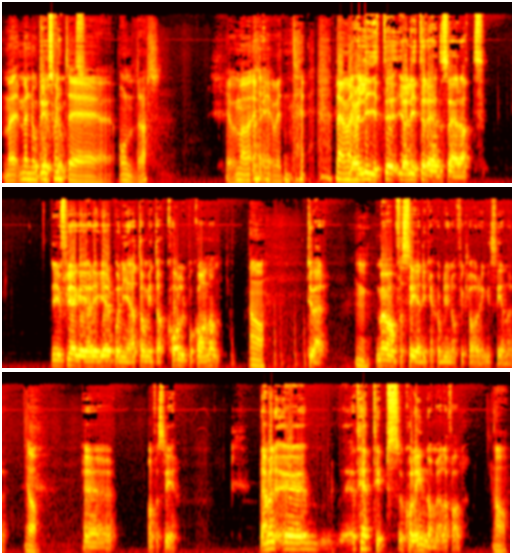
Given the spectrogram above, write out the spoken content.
Men, men de är kanske inte åldras. Jag, man, jag vet inte. Nej men, Jag är lite, jag är lite rädd så här att det är ju flera grejer jag reagerar på ni att de inte har koll på kanon. ja. Tyvärr. Mm. Men man får se, det kanske blir någon förklaring senare. Ja. Eh, man får se. Nej men, eh, ett hett tips att kolla in dem i alla fall. Ja.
